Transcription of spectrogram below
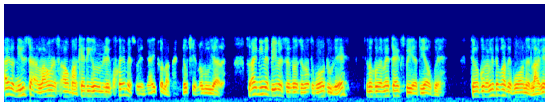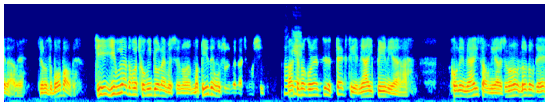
အဲ့တော့ new star allowance အောက်မှာ category တွေခွဲမယ်ဆိုရင်အများကြီးထွက်လာနိုင်လုပ်ချင်လုပ်လို့ရတယ်ဆိုအဲ့နည်းနဲ့ပေးမယ်ဆိုတော့ကျွန်တော်သဘောတူတယ်ကျွန်တော်ကိုယ်လည်း tax payer တယောက်ပဲကျွန်တော်ကိုယ်လည်းဒုက္ခတွေပေါ်နဲ့လာခဲ့တာပဲကျွန်တော်သဘောပေါက်တယ်ဒီရီဘူးရသဘောချုံပြီးပြောလိုက်မယ်ဆိုတော့မပေးသင့်ဘူးဆိုတဲ့ဘက်ကကျွန်တော်ရှိတယ်ဟုတ်ကဲ့ကျွန်တော်ကိုယ်လည်း tax တွေအများကြီးပေးနေရတာ ခုနေအများကြီးဆောင်နေရတယ်ကျွန်တော်တို့လှုပ်လှုပ်တယ်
